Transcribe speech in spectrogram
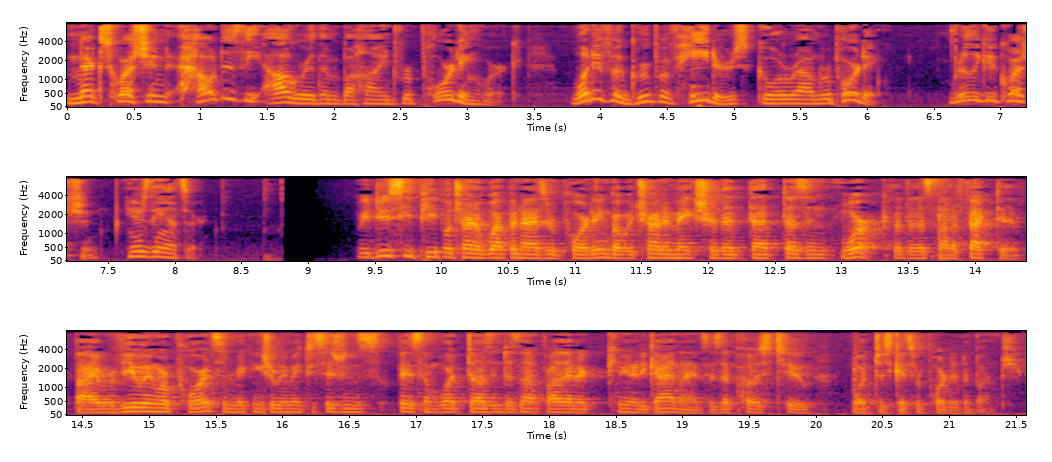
Next question How does the algorithm behind reporting work? What if a group of haters go around reporting? Really good question. Here's the answer. We do see people try to weaponize reporting, but we try to make sure that that doesn't work, that that's not effective by reviewing reports and making sure we make decisions based on what does and does not violate our community guidelines as opposed to what just gets reported a bunch.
